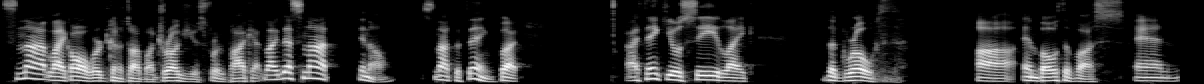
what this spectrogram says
it's not like, oh, we're going to talk about drug use for the podcast. Like, that's not, you know, it's not the thing. But I think you'll see like the growth uh, in both of us. And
